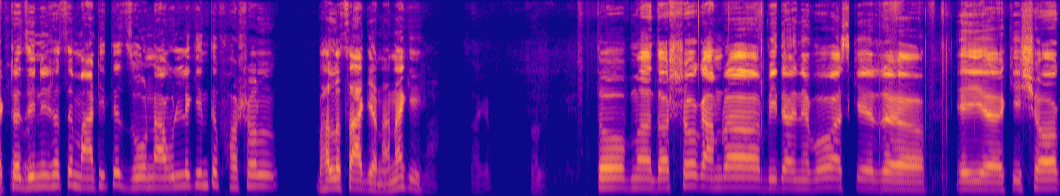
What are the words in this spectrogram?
একটা জিনিস হচ্ছে মাটিতে জো না উঠলে কিন্তু ফসল ভালো চাগে না নাকি? তো দর্শক আমরা বিদায় নেব। আজকের এই কৃষক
